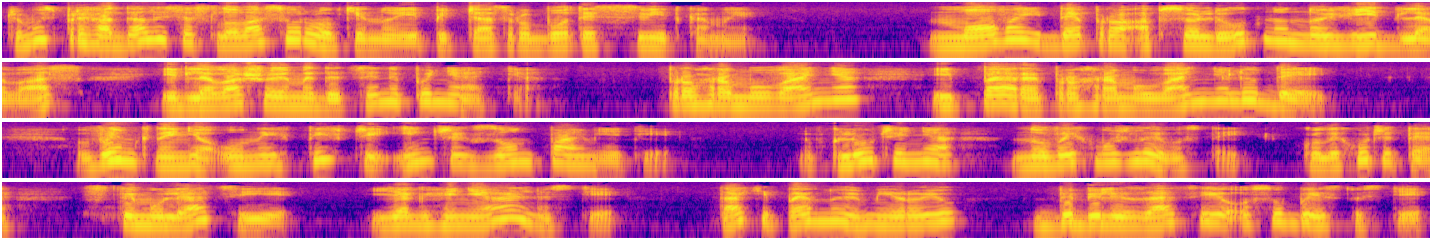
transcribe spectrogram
чомусь пригадалися слова Сорокіної під час роботи з свідками. Мова йде про абсолютно нові для вас і для вашої медицини поняття програмування і перепрограмування людей, вимкнення у них тих чи інших зон пам'яті, включення нових можливостей, коли хочете, стимуляції як геніальності, так і певною мірою дебілізації особистості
